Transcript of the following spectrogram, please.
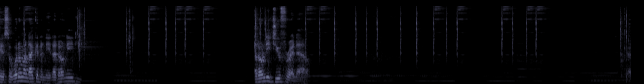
Okay, so what am I not gonna need? I don't need... I don't need you for right now. Okay.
